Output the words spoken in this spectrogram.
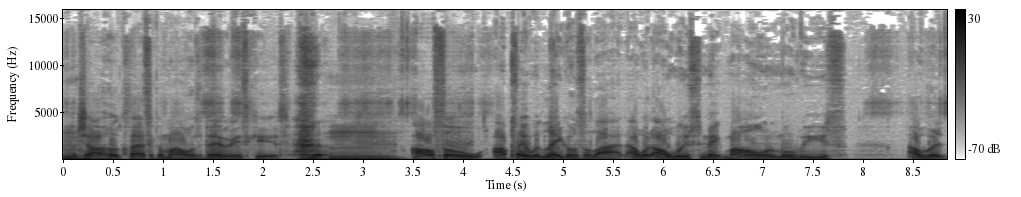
A Mhm. childhood classic of mine was Bebe's Kids. Mm. also, I played with Legos a lot. I would always make my own movies. I would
